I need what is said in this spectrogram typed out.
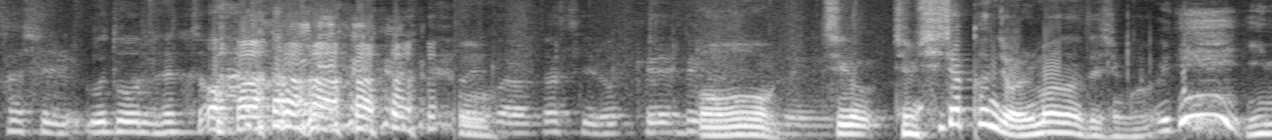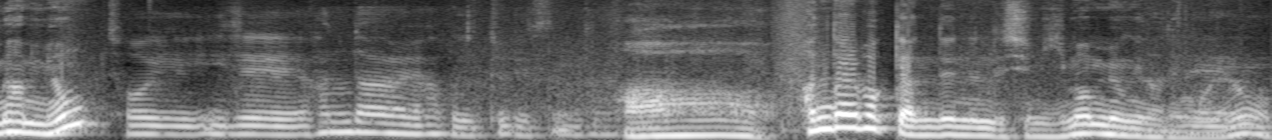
사실 의도는 했죠. 저희랑 같이 이렇게. 어, 지금 지금 시작한 지 얼마나 되신 거예요? 2만 명? 저희 이제 한 달 하고 이틀 됐습니다. 아, 한 달밖에 안 됐는데 지금 2만 명이나 된 거예요.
